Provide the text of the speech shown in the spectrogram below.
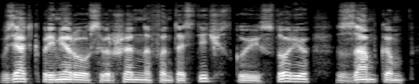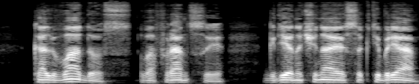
Взять, к примеру, совершенно фантастическую историю с замком Кальвадос во Франции, где, начиная с октября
